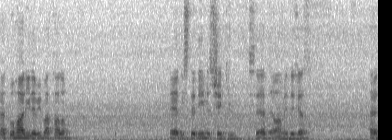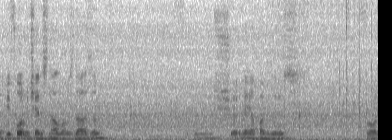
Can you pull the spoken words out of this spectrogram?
Evet bu haliyle bir bakalım. Eğer istediğimiz şekil ise devam edeceğiz. Evet bir form içerisine almamız lazım. şöyle yapabiliriz. Form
